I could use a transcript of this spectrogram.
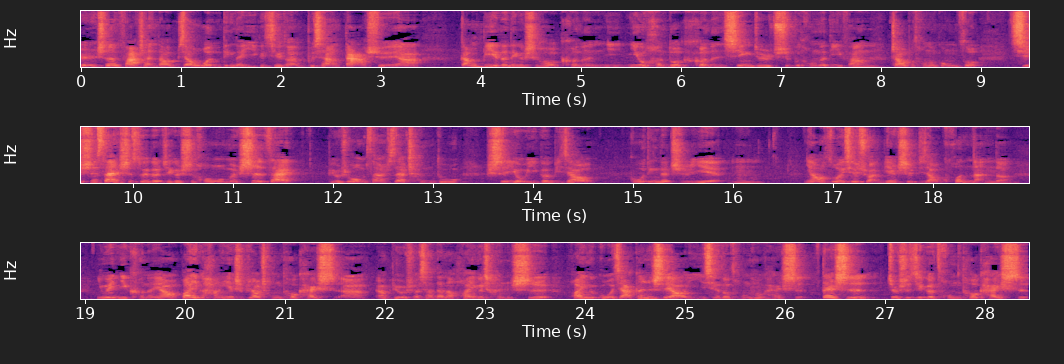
人生发展到比较稳定的一个阶段，不像大学呀。刚毕业的那个时候，可能你你有很多可能性，就是去不同的地方、找不同的工作。其实三十岁的这个时候，我们是在，比如说我们三十在成都，是有一个比较固定的职业，嗯，你要做一些转变是比较困难的，因为你可能要换一个行业，是不是要从头开始啊？然后比如说像蛋蛋换一个城市、换一个国家，更是要一切都从头开始。但是就是这个从头开始，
